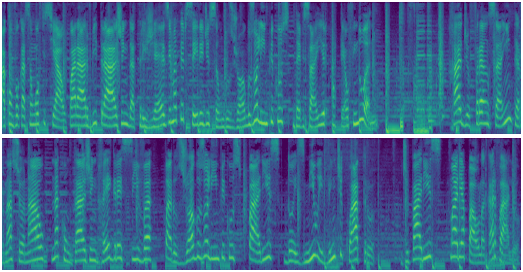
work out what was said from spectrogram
A convocação oficial para a arbitragem da 33ª edição dos Jogos Olímpicos deve sair até o fim do ano. Rádio França Internacional na contagem regressiva para os Jogos Olímpicos Paris 2024. De Paris, Maria Paula Carvalho.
